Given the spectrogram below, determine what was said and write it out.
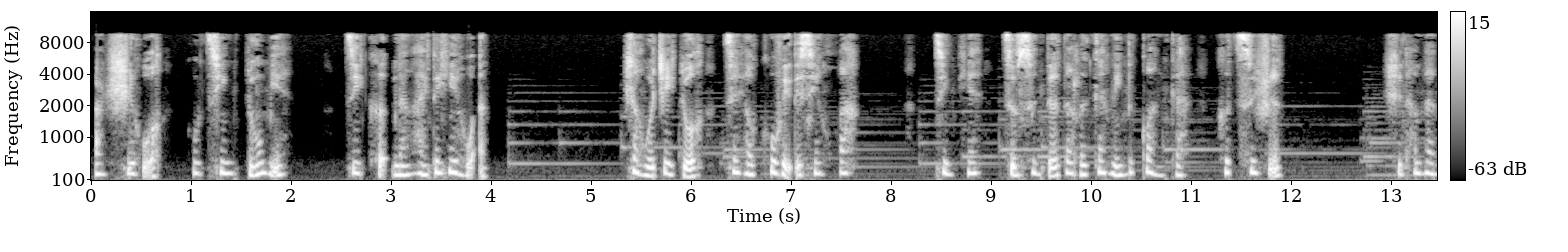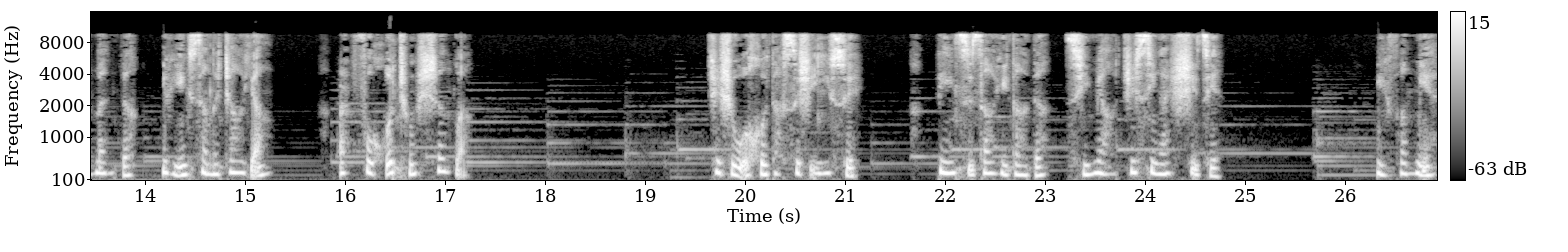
而是我孤清独眠、饥渴难挨的夜晚，让我这朵将要枯萎的鲜花，今天总算得到了甘霖的灌溉和滋润，使它慢慢的又迎向了朝阳，而复活重生了。这是我活到四十一岁。第一次遭遇到的奇妙之性爱事件。一方面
